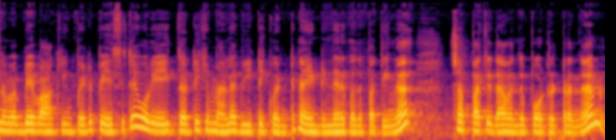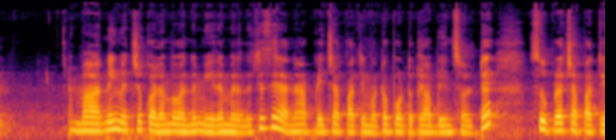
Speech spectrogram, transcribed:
நம்ம அப்படியே வாக்கிங் போயிட்டு பேசிவிட்டு ஒரு எயிட் தேர்ட்டிக்கு மேலே வீட்டுக்கு வந்துட்டு நைட் டின்னருக்கு வந்து பார்த்திங்கன்னா சப்பாத்தி தான் வந்து போட்டுட்ருந்தேன் மார்னிங் வச்ச குழம்பு வந்து மீதம் இருந்துச்சு. சரி அதனால் அப்படியே சப்பாத்தி மட்டும் போட்டுக்கலாம் அப்படின்னு சொல்லிட்டு சூப்பராக சப்பாத்தி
